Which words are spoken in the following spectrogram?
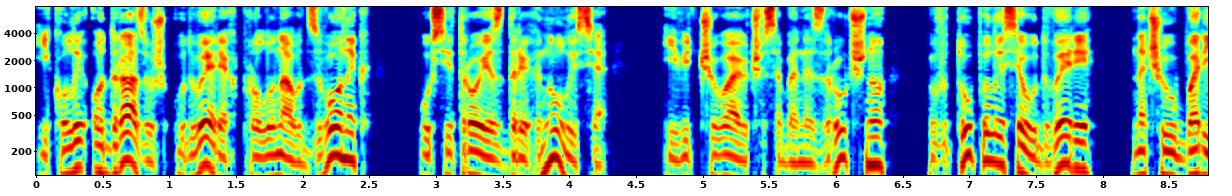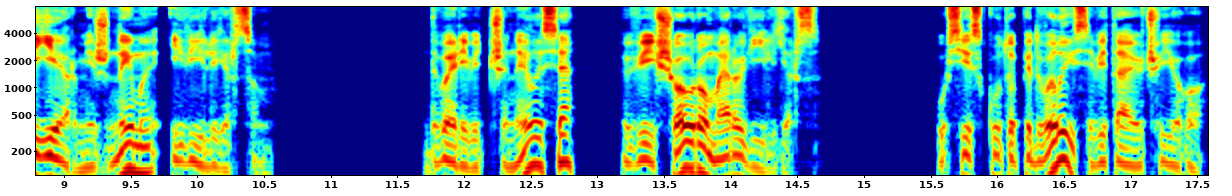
І коли одразу ж у дверях пролунав дзвоник, усі троє здригнулися і, відчуваючи себе незручно, втупилися у двері, наче у бар'єр між ними і Вільєрсом. Двері відчинилися, ввійшов Ромеро Вільєрс. Усі скуто підвелися, вітаючи його,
